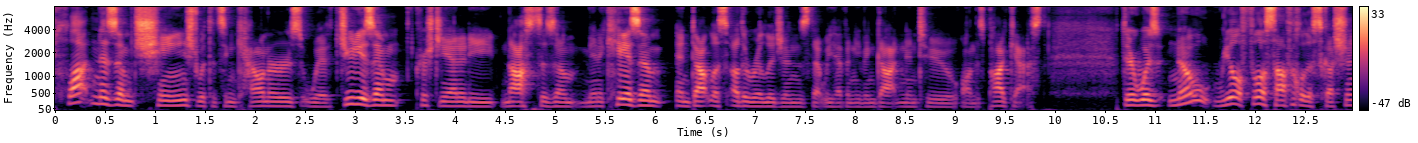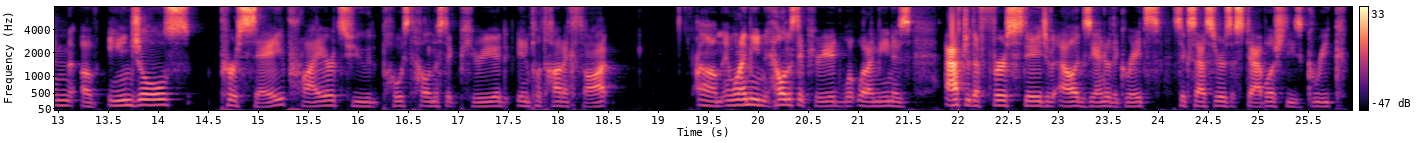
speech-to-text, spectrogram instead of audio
Platonism changed with its encounters with Judaism, Christianity, Gnosticism, Manichaeism, and doubtless other religions that we haven't even gotten into on this podcast. There was no real philosophical discussion of angels per se prior to the post Hellenistic period in Platonic thought. Um, and when I mean Hellenistic period, what, what I mean is after the first stage of Alexander the Great's successors established these Greek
